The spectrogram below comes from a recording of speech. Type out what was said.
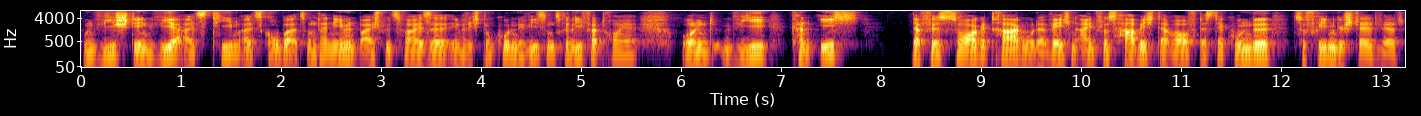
und wie stehen wir als Team, als Gruppe, als Unternehmen beispielsweise in Richtung Kunde, wie ist unsere Liefertreue und wie kann ich dafür Sorge tragen oder welchen Einfluss habe ich darauf, dass der Kunde zufriedengestellt wird.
